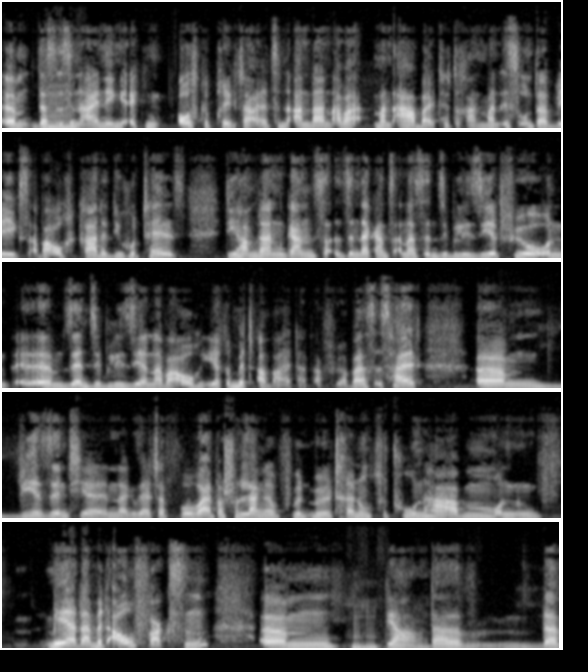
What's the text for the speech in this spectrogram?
Ähm, das Mhm. ist in einigen Ecken ausgeprägter als in anderen, aber man arbeitet dran, man ist unterwegs, aber auch gerade die Hotels, die haben dann ganz, sind da ganz anders sensibilisiert für und ähm, sensibilisieren aber auch ihre Mitarbeiter dafür. Aber es ist halt, ähm, wir sind hier in einer Gesellschaft, wo wir einfach schon lange mit Mülltrennung zu tun haben und mehr damit aufwachsen. Ähm, Mhm. ja, da, da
